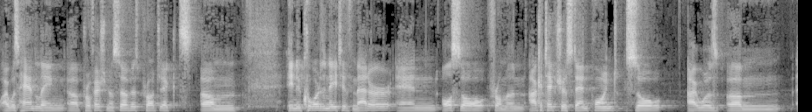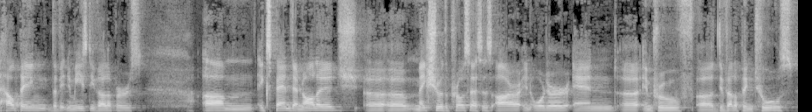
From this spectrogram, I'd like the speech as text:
I was handling uh, professional service projects um, in a coordinative manner, and also from an architecture standpoint. So I was um, helping the Vietnamese developers um, expand their knowledge, uh, uh, make sure the processes are in order, and uh, improve uh, developing tools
